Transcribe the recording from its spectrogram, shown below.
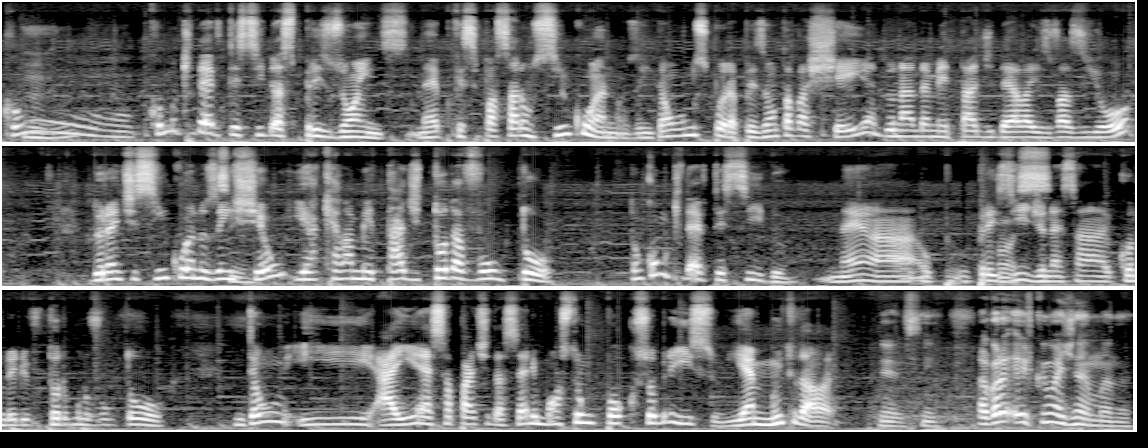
Como, Uhum. como que deve ter sido as prisões, né? Porque se passaram cinco anos, então vamos supor, a prisão tava cheia, do nada metade dela esvaziou, durante cinco anos Sim. encheu e aquela metade toda voltou. Então como que deve ter sido, né? a- o, o presídio Nossa. nessa quando ele todo mundo voltou. Então e aí essa parte da série mostra um pouco sobre isso e é muito da hora. É, sim. Agora eu fico imaginando, mano.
